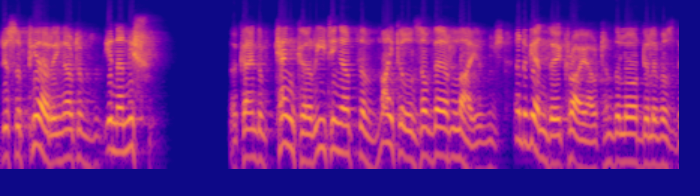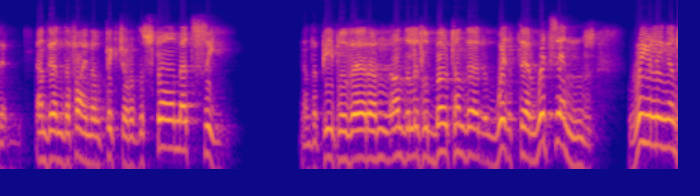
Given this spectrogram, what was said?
disappearing out of inanition, a kind of canker eating out the vitals of their lives. And again they cry out, and the Lord delivers them. And then the final picture of the storm at sea. And the people there on, on the little boat on their, with their wits' ends, reeling and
